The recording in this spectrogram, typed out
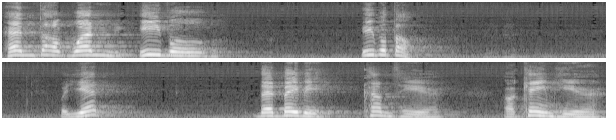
hadn't thought one evil, evil thought. But yet, that baby comes here or came here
